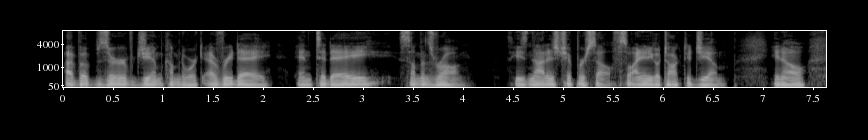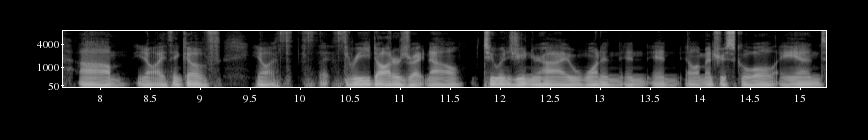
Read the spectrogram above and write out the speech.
I've observed Jim come to work every day and today something's wrong. He's not his chipper self. So I need to go talk to Jim. You know, um, you know, I think of, you know, th- th- three daughters right now, two in junior high, one in, in, in elementary school. And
